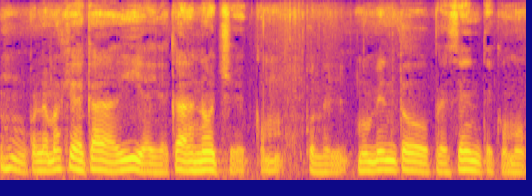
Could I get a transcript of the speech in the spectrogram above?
la magia de cada día y de cada noche, con, el momento presente como,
